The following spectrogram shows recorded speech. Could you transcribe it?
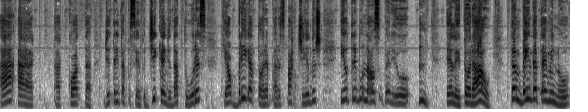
há a, a cota de 30% de candidaturas, que é obrigatória para os partidos, e o Tribunal Superior Eleitoral também determinou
